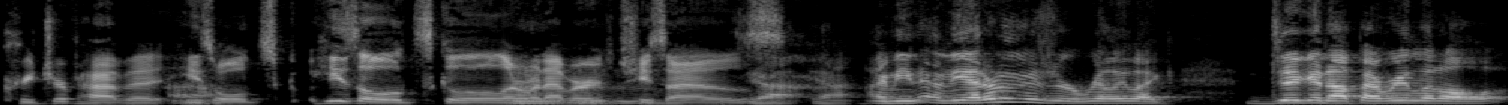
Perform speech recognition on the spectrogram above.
creature of habit. He's Oh. old. sc- He's old school or whatever Mm, mm, she says. Yeah, yeah. I mean, and the editors are really like digging up every little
